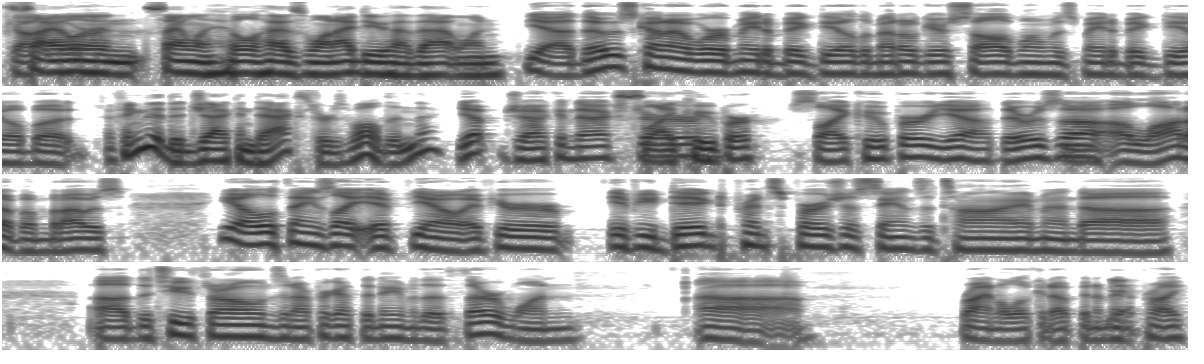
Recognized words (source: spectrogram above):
God of War. Silent Silent Hill has one. I do have that one. Yeah, those kind of were made a big deal. The Metal Gear Solid one was made a big deal, but I think they did Jak and Daxter as well, didn't they? Yep, Jak and Daxter, Sly Cooper. Sly Cooper. Yeah, there was uh, a lot of them, but I was, you know, little things like if you know if you're if you digged Prince of Persia: Sands of Time and uh, uh, the Two Thrones, and I forgot the name of the third one. Uh, Ryan will look it up in a minute, probably.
